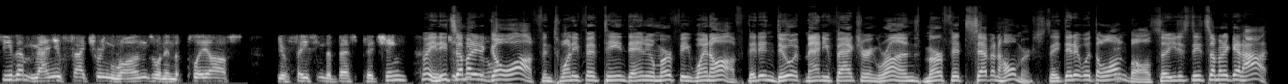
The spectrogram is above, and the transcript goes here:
see them manufacturing runs when in the playoffs you're facing the best pitching? Well, you need somebody to go off. In 2015, Daniel Murphy went off. They didn't do it manufacturing runs. Murphy hit seven homers. They did it with the long ball. So you just need somebody to get hot.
